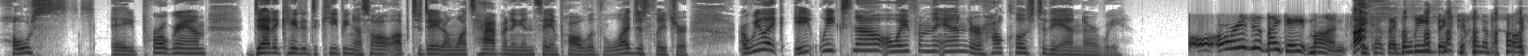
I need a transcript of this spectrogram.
hosts a program dedicated to keeping us all up to date on what's happening in St. Paul with the legislature. Are we like eight weeks now away from the end, or how close to the end are we? Or, or is it like eight months? Because I believe they've done about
